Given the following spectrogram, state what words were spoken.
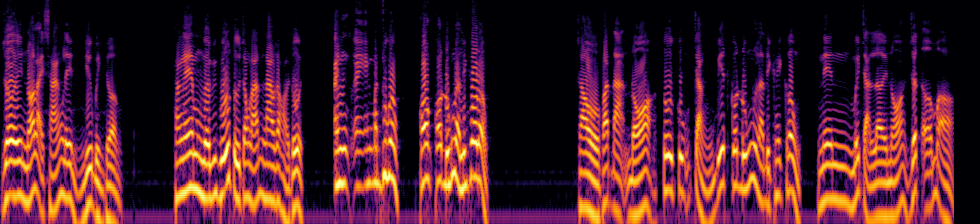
rồi nó lại sáng lên như bình thường. Thằng em người Vĩnh vũ từ trong lán lao ra hỏi tôi. Anh anh, anh bắn trúng không? Có có đúng là lính vô không? Sau phát đạn đó tôi cũng chẳng biết có đúng là địch hay không nên mới trả lời nó rất ớm ở. Ờ.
